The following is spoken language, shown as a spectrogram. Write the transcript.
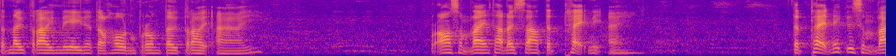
ទៅនៅត្រើយនាយនៅតរហូតព្រមទៅត្រើយអាយព្រះអង្គសម្ដែងថាដោយសារទិដ្ឋិនេះឯងទិដ្ឋិនេះគឺសំដៅ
